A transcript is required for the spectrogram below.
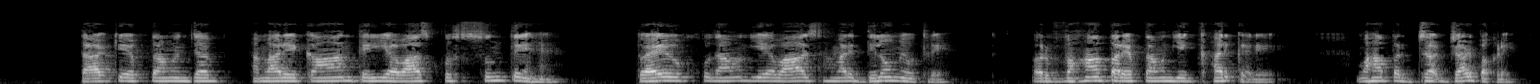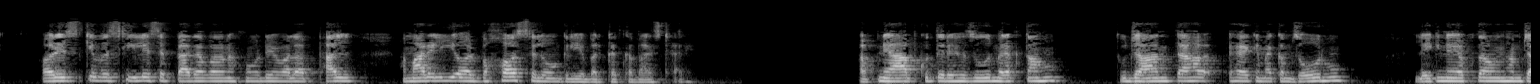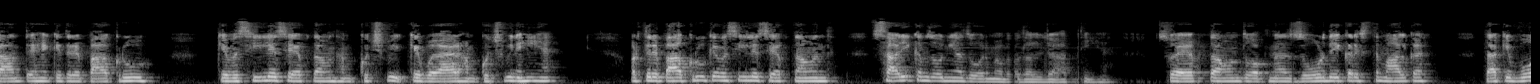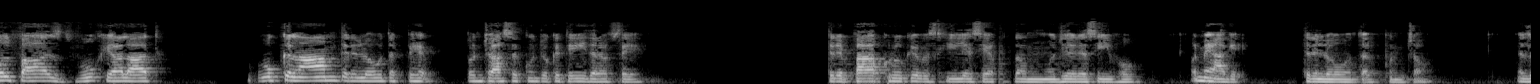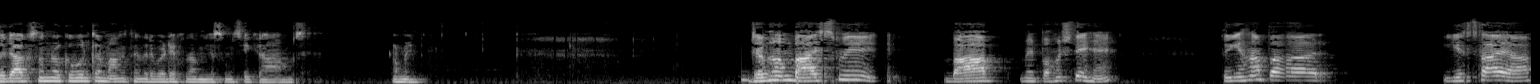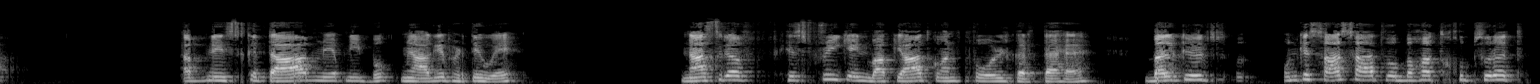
ताकि अफ्तामन जब हमारे कान तेरी आवाज़ को सुनते हैं। तो अय खुदावन ये आवाज़ हमारे दिलों में उतरे और वहाँ पर अफ्तावन ये घर करे, वहाँ पर जड़ पकड़े और इसके वसीले से पैदावार होने वाला फल हमारे लिए और बहुत से लोगों के लिए बरकत का बायस ठहरे। अपने आप को तेरे हजूर में रखता हूँ। तू जानता है कि मैं कमज़ोर हूँ, लेकिन अफ्तावन हम जानते हैं कि तेरे पाकरू के वसीले से अफ्तावंद हम कुछ भी, के बगैर हम कुछ भी नहीं है। और तेरे पाकरू के वसीले से अफ्तावंद सारी कमजोरियाँ ज़ोर में बदल जाती हैं। सो अफ्तावंद तो अपना ज़ोर देकर इस्तेमाल कर, ताकि वो अल्फाज, वो ख्यालात, वो कलाम तेरे लोगों तक पहुँचा सकूँ जो कि तेरी तरफ़ से। तेरे पाकरू के वसीले से अफ्ताम मुझे रसीव हो, और मैं आगे तेरे लोगों तक पहुंचाओ जाग सुन और कबूल कर मांगते हैं तेरे बेटे खुदा मसीह के नाम से अमीन जब हम बाईसवें बाप में पहुँचते हैं तो यहाँ पर यसाया अपने इस किताब में, अपनी बुक में आगे बढ़ते हुए, ना सिर्फ़ हिस्ट्री के इन वाकयात को अनफोल्ड करता है, बल्कि उनके साथ साथ वो बहुत खूबसूरत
